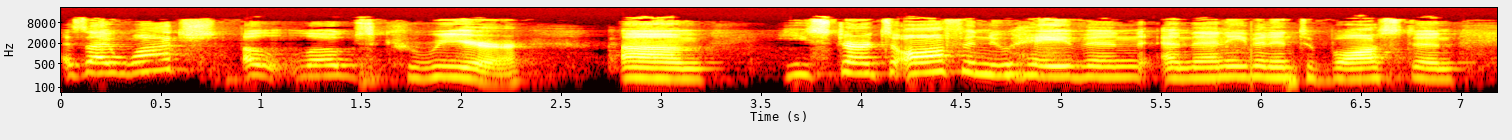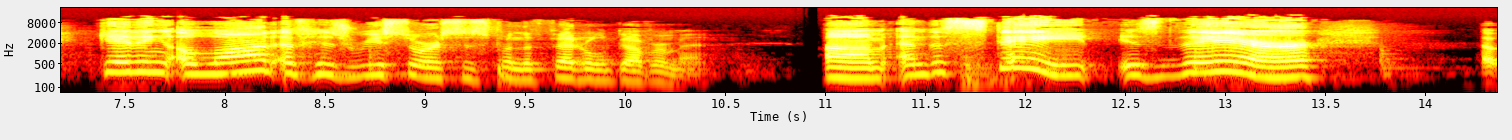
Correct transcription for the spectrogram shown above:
as I watch uh, Logue's career, um, he starts off in New Haven and then even into Boston getting a lot of his resources from the federal government. Um, and the state is there uh,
